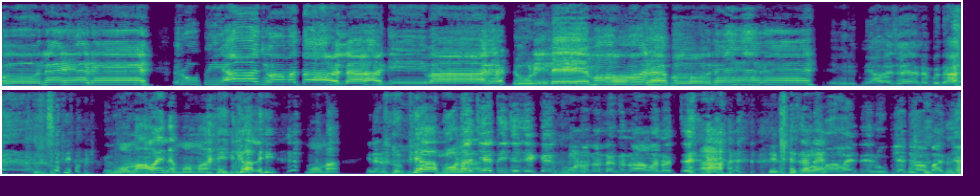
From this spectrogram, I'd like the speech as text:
ભૂલે રે? રૂપિયા જોવતા લાગી વાર તોડી લે મોર ભૂલે રે. એવી રીતની આવે છે ને બધા. મોમાં હોય ને મોમાં. ખાલી મોમાં. એટલે રૂપિયા મોંમાં ચેતી જશે કે ઘોણોનો લગ્ન આવવાનો છે. હા એટલે છે ને હોય તે રૂપિયા જોવા બાદ ને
